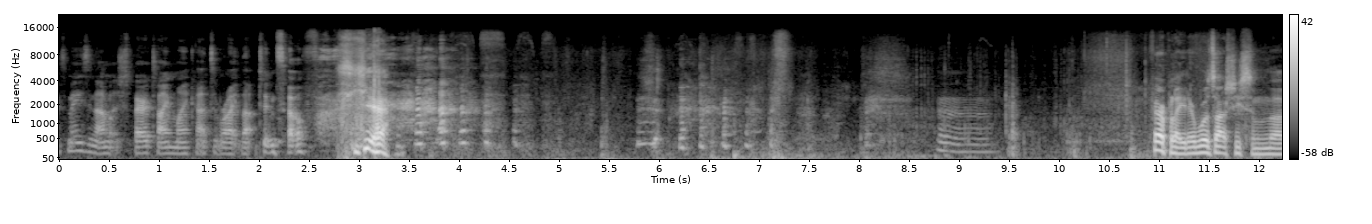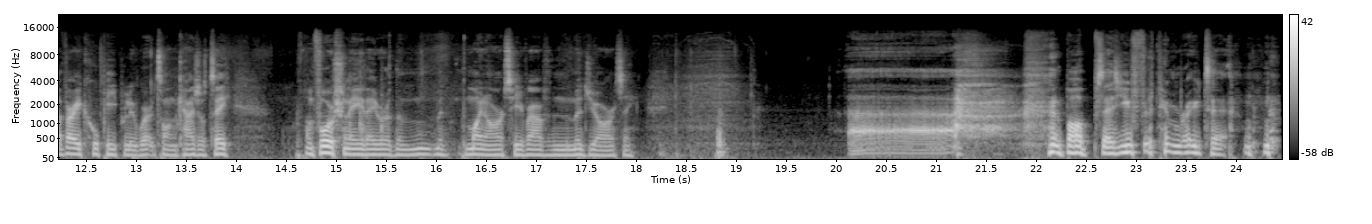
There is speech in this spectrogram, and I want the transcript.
It's amazing how much spare time Mike had to write that to himself. yeah. Fair play. There was actually some uh, very cool people who worked on Casualty. Unfortunately, they were the m- minority rather than the majority. Uh, Bob says, "You flipping wrote it."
